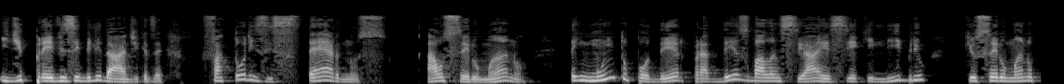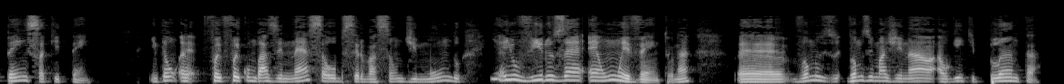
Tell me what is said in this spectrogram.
e de previsibilidade. Quer dizer, fatores externos ao ser humano têm muito poder para desbalancear esse equilíbrio que o ser humano pensa que tem. Então, é, foi, foi com base nessa observação de mundo, e aí o vírus é, é um evento, né? É, vamos, vamos imaginar alguém que planta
